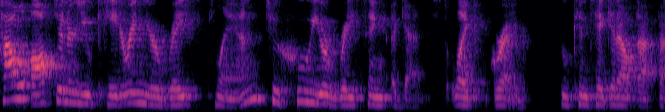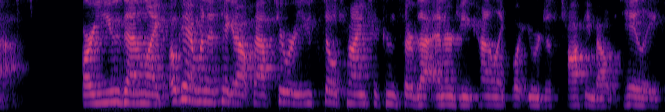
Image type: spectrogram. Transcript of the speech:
how often are you catering your race plan to who you're racing against like greg who can take it out that fast are you then like, okay, I'm going to take it out fast too? Or are you still trying to conserve that energy, kind of like what you were just talking about with Haley,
